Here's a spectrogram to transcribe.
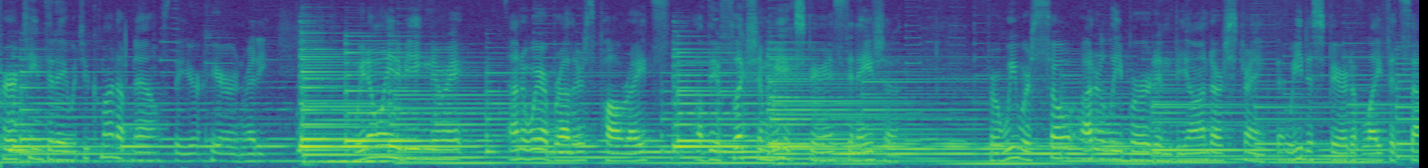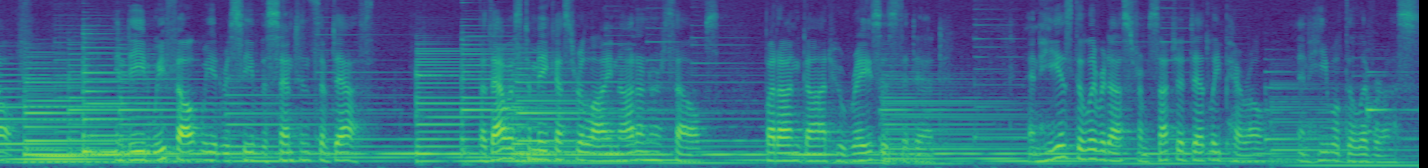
prayer team today, would you come on up now so you're here and ready? We don't want you to be ignorant, unaware, brothers, Paul writes, of the affliction we experienced in Asia. For we were so utterly burdened beyond our strength that we despaired of life itself. Indeed, we felt we had received the sentence of death. But that was to make us rely not on ourselves, but on God who raises the dead. And he has delivered us from such a deadly peril, and he will deliver us.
